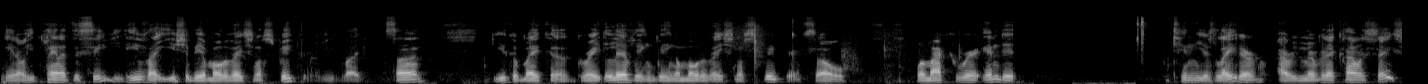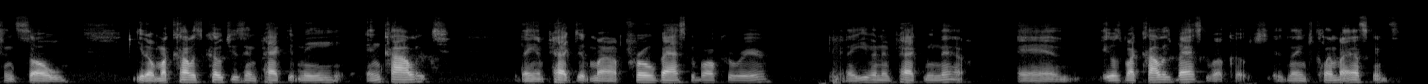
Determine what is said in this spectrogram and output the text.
you know, he planted the seed. He was like, "You should be a motivational speaker." He's like, "Son, you could make a great living being a motivational speaker." So, when my career ended, ten years later, I remember that conversation. So, you know, my college coaches impacted me in college. They impacted my pro basketball career and they even impact me now. And it was my college basketball coach. His name's Clem Haskins.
